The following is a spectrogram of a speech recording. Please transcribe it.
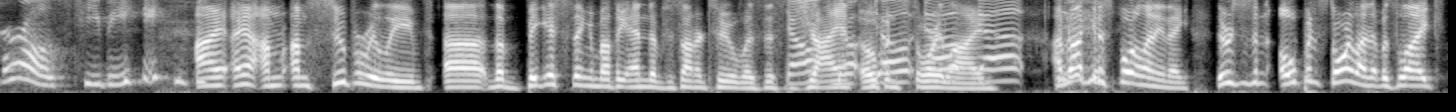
girls, TB. I, I I'm I'm super relieved. Uh, the biggest thing about the end of Dishonored 2 was this Don't- giant no, open don't- storyline. don't- don't. I'm not gonna spoil anything. There was just an open storyline that was like,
